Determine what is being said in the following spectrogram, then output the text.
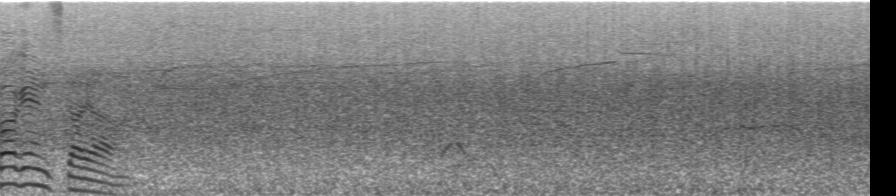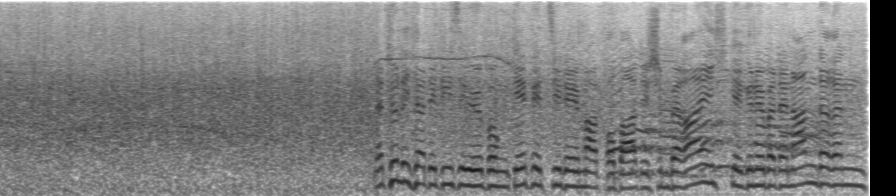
Boginskaya. Natürlich hatte diese Übung Defizite im akrobatischen Bereich gegenüber den anderen,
